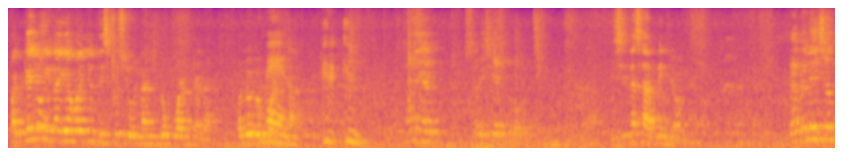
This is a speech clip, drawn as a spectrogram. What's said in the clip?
pag kayo inayawan yung diskusyonan, lukuan ka na. Malulukuan ka. Ngayon, sa i-share ko, sinasabi nyo, Revelation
